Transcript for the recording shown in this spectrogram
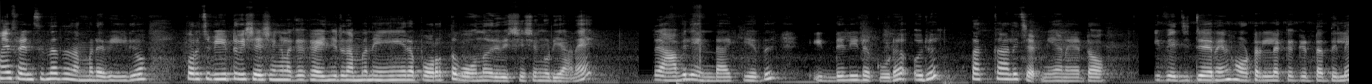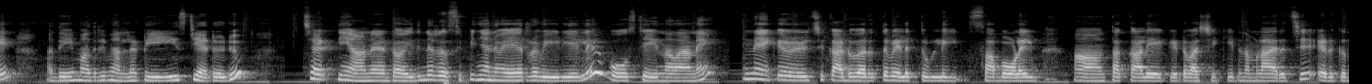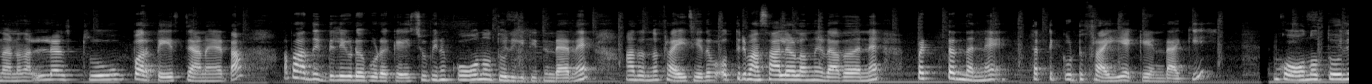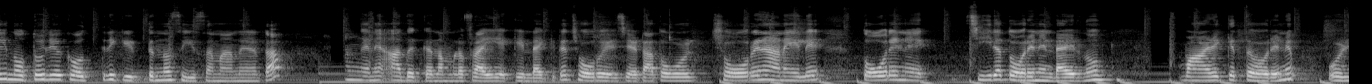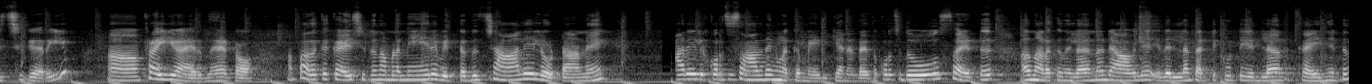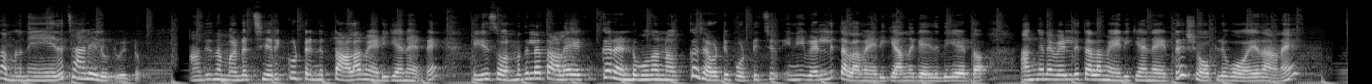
Hi friends ഇന്നത്തെ നമ്മുടെ video കുറച്ച് വീട്ടുവിശേഷങ്ങളൊക്കെ കഴിഞ്ഞിട്ട് നമ്മൾ നേരെ പുറത്ത് പോകുന്ന ഒരു വിശേഷം കൂടിയാണേ. രാവിലെ ഉണ്ടാക്കിയത് ഇഡ്ഡലിയുടെ കൂടെ ഒരു തക്കാളി ചട്നിയാണ് കേട്ടോ. ഈ വെജിറ്റേറിയൻ ഹോട്ടലിലൊക്കെ കിട്ടത്തില്ലേ? അതേമാതിരി നല്ല ടേസ്റ്റി ആയിട്ടൊരു ചട്നിയാണ് കേട്ടോ. ഇതിന്റെ റെസിപ്പി ഞാൻ വേറൊരു വീഡിയോയിൽ പോസ്റ്റ് ചെയ്യുന്നതാണേ. എണ്ണയൊക്കെ ഒഴിച്ച് കടുവറുത്ത് വെളുത്തുള്ളിയും സബോളയും തക്കാളിയൊക്കെ ഇട്ട് വശക്കിയിട്ട് നമ്മൾ അരച്ച് എടുക്കുന്നതാണ്. നല്ല സൂപ്പർ ടേസ്റ്റാണ് കേട്ടോ. അപ്പോൾ അത് ഇഡ്ഡലിയുടെ കൂടെ കഴിച്ചു. പിന്നെ കോന്നൊത്തൂലി കിട്ടിയിട്ടുണ്ടായിരുന്നേ. അതൊന്ന് ഫ്രൈ ചെയ്ത് ഒത്തിരി മസാലകളൊന്നും ഇടാതെ തന്നെ പെട്ടെന്ന് തന്നെ തട്ടിക്കൂട്ട് ഫ്രൈ ഒക്കെ ഉണ്ടാക്കി. കോന്നൊത്തൂലി നൊത്തൂലിയൊക്കെ ഒത്തിരി കിട്ടുന്ന സീസണാണ് കേട്ടോ. അങ്ങനെ അതൊക്കെ നമ്മൾ ഫ്രൈ ഒക്കെ ഉണ്ടാക്കിയിട്ട് ചോറ് കഴിച്ചു കേട്ടോ. ആ തോ ചോറിനാണെങ്കിൽ തോരന് ചീര തോരൻ ഉണ്ടായിരുന്നു. വാഴയ്ക്ക തോരനും ഒഴിച്ച് കറിയും ഫ്രൈയും ആയിരുന്നു കേട്ടോ. അപ്പോൾ അതൊക്കെ കഴിച്ചിട്ട് നമ്മൾ നേരെ വിട്ടത് ചാലയിലോട്ടാണ്. ചാലയിൽ കുറച്ച് സാധനങ്ങളൊക്കെ മേടിക്കാനുണ്ടായിരുന്നു. കുറച്ച് ദിവസമായിട്ട് അത് നടക്കുന്നില്ല. കാരണം രാവിലെ ഇതെല്ലാം തട്ടിക്കൂട്ടി എല്ലാം കഴിഞ്ഞിട്ട് നമ്മൾ നേരെ ചാലയിലോട്ട് വിട്ടു. ആദ്യം നമ്മുടെ ചെറിക്കുട്ടന്റെ തള മേടിക്കാനായിട്ട് ഈ സ്വർണത്തിലെ തളയൊക്കെ രണ്ട് മൂന്നെണ്ണം ഒക്കെ ചവിട്ടി പൊട്ടിച്ചു. ഇനി വെള്ളിത്തള മേടിക്കാമെന്ന് കരുതി കേട്ടോ. അങ്ങനെ വെള്ളിത്തള മേടിക്കാനായിട്ട് ഷോപ്പിൽ പോയതാണ്.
